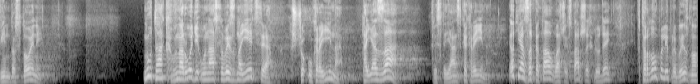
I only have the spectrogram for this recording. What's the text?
він достойний. Ну так, в народі у нас визнається, що Україна, та я за християнська країна. І от я запитав ваших старших людей, в Тернополі приблизно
